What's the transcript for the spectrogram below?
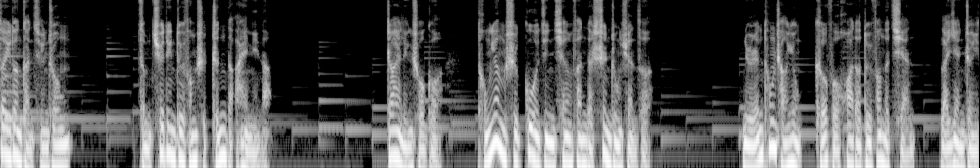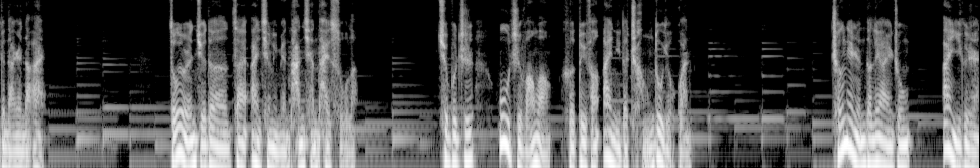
在一段感情中，怎么确定对方是真的爱你呢？张爱玲说过：“同样是过尽千帆的慎重选择，女人通常用可否花到对方的钱来验证一个男人的爱。总有人觉得在爱情里面谈钱太俗了，却不知物质往往和对方爱你的程度有关。成年人的恋爱中，爱一个人。”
